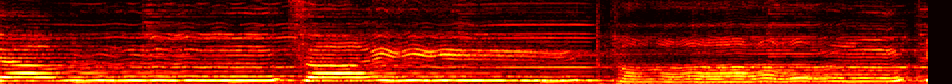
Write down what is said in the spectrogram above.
站在窗边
